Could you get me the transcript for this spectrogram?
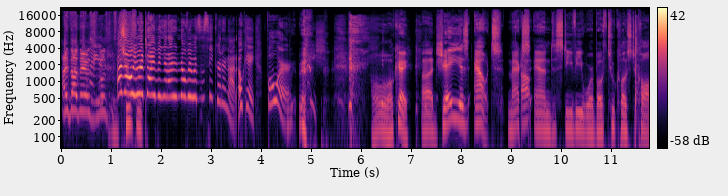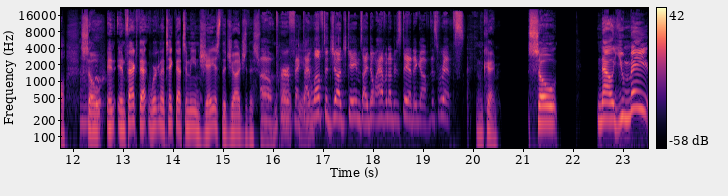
I thought there was I supposed to. I thought we were typing it. I didn't know if it was a secret or not. Okay, four. Sheesh. Oh, okay. Uh, Jay is out. Max Oh. and Stevie were both too close to call. Oh. So, in, in fact, that we're going to take that to mean Jay is the judge this Oh, round. perfect. I love to judge games I don't have an understanding of. This rips. Okay. So now you may,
